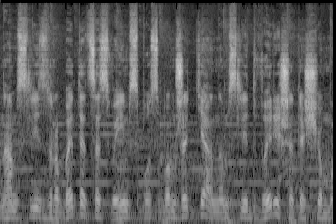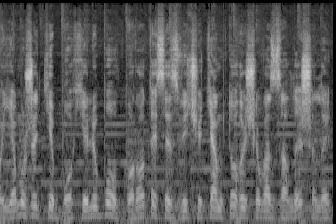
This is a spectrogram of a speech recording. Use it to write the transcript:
Нам слід зробити це своїм способом життя. Нам слід вирішити, що в моєму житті Бог є любов, боротися з відчуттям того, що вас залишили,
